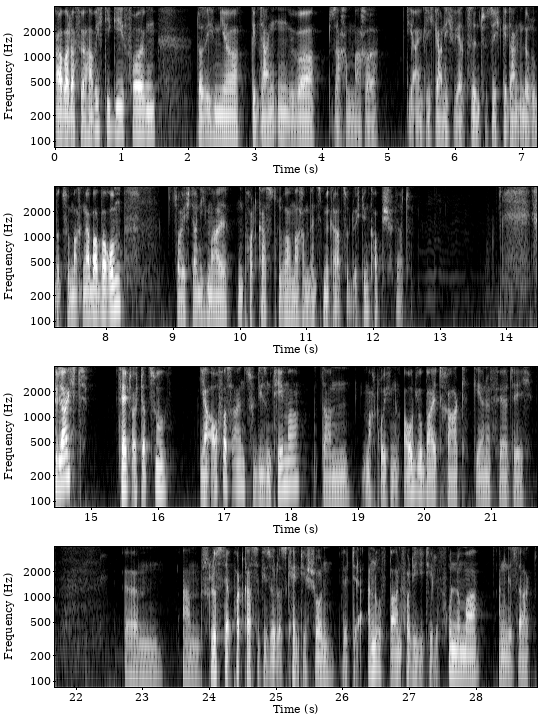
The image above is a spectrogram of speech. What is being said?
aber dafür habe ich die G-Folgen, dass ich mir Gedanken über Sachen mache, die eigentlich gar nicht wert sind, sich Gedanken darüber zu machen. Aber warum soll ich da nicht mal einen Podcast drüber machen, wenn es mir gerade so durch den Kopf schwirrt? Vielleicht fällt euch dazu ja auch was ein zu diesem Thema. Dann macht ruhig einen Audiobeitrag gerne fertig. Ähm, am Schluss der Podcast-Episode, das kennt ihr schon, wird der Anrufbeantworter, die Telefonnummer angesagt.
